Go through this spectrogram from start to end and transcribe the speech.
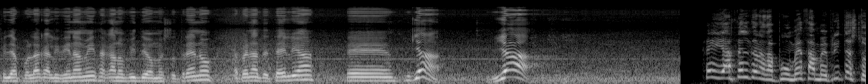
φίλια πολλά, καλή δύναμη, θα κάνω βίντεο μέσα στο τρένο, θα περνάτε τέλεια, ε, γεια, γεια! Hey, αν θέλετε να τα πούμε, θα με βρείτε στο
